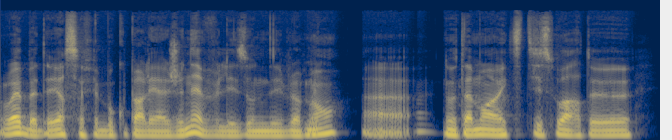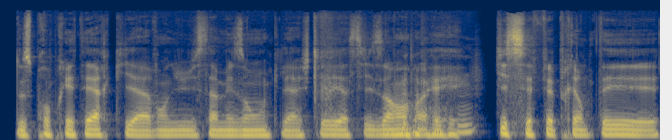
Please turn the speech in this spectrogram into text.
Ouais, bah d'ailleurs, ça fait beaucoup parler à Genève, les zones de développement, euh, notamment avec cette histoire de, de ce propriétaire qui a vendu sa maison, qu'il a acheté il y a 6 ans et mm. qui s'est fait préempter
